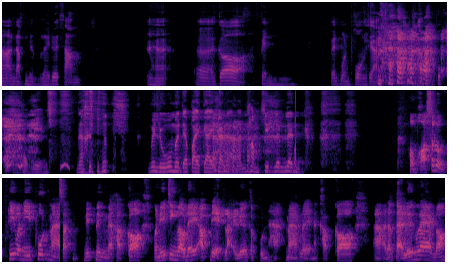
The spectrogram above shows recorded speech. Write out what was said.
มาอันดับหนึ่งเลยด้วยซ้ำนะฮะเออก็เป็นเป็นผลพวงจากพวกผมเองนะไม่รู้ว่ามันจะไปไกลขนาดนั้นทำคลิปเล่น ๆผผมขอสรุปที่วันนี้พูดมาสักนิดนึงนะครับ ก็วันนี้จริงเราได้อัปเดตหลายเรื่องกับคุณหามากเลยนะครับ ก็ตั้งแต่เรื่องแรกเนาะ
